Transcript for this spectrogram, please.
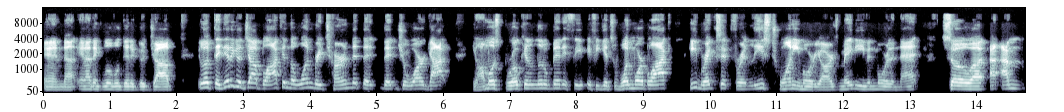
and uh, and I think Louisville did a good job. Look, they did a good job blocking the one return that that that Jawhar got. He almost broke it a little bit. If he if he gets one more block, he breaks it for at least twenty more yards, maybe even more than that. So uh, I, I'm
